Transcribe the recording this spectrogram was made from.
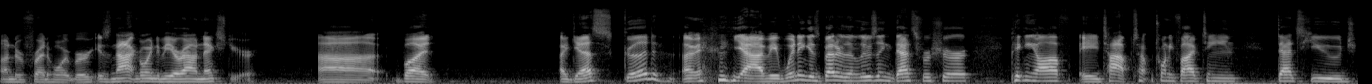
under Fred Hoiberg, is not going to be around next year. Uh, but I guess good. I mean, yeah, I mean, winning is better than losing. That's for sure. Picking off a top 25 team, that's huge.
